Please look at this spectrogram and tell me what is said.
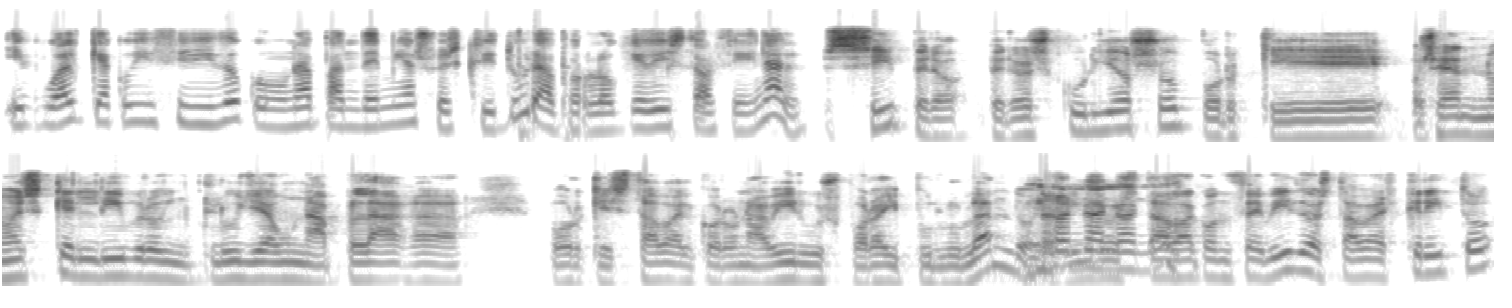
igual que ha coincidido con una pandemia su escritura, por lo que he visto al final. Sí, pero, pero es curioso porque, o sea, no es que el libro incluya una plaga porque estaba el coronavirus por ahí pululando. el libro estaba concebido, estaba escrito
